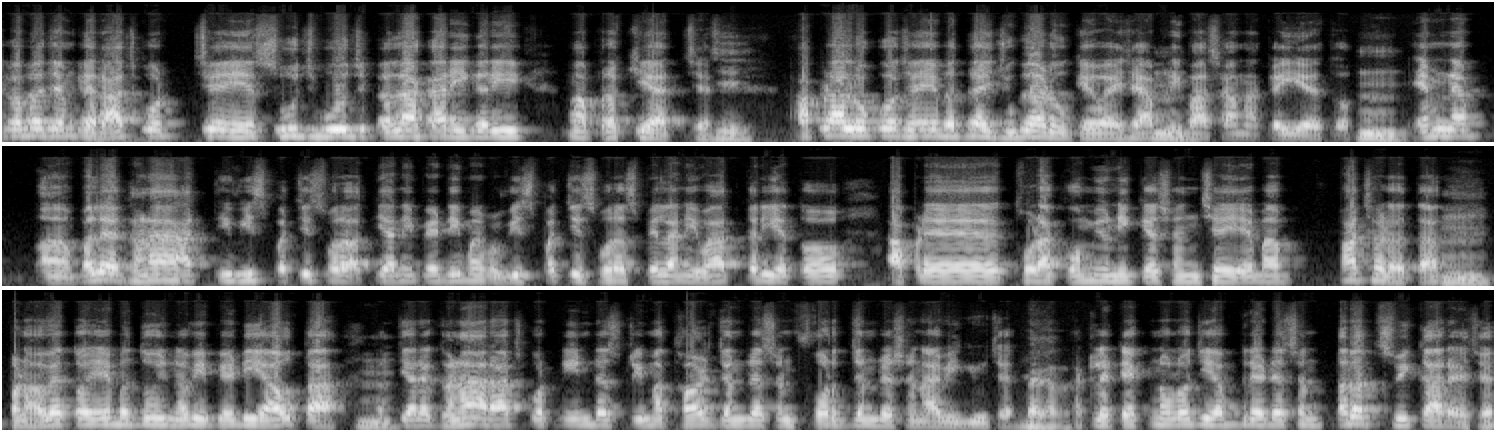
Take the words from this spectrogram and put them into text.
ખબર છે એમ કે રાજકોટ છે એ સૂઝબૂઝ કલા કારીગરીમાં પ્રખ્યાત છે. આપણા લોકો છે એ બધા જુગાડું કહેવાય છે આપણી ભાષામાં કહીએ તો. એમને ભલે ઘણા આજથી વીસ પચીસ વર્ષ અત્યારની પેઢીમાં પણ વીસ પચીસ વર્ષ પહેલાની વાત કરીએ તો આપણે થોડા કોમ્યુનિકેશન છે એમાં પાછળ હતા. પણ હવે તો એ બધું નવી પેઢી આવતા અત્યારે ઘણા રાજકોટની ઇન્ડસ્ટ્રીમાં થર્ડ જનરેશન ફોર્થ જનરેશન આવી ગયું છે. એટલે ટેકનોલોજી અપગ્રેડેશન તરત સ્વીકારે છે.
